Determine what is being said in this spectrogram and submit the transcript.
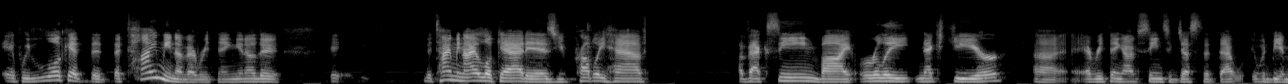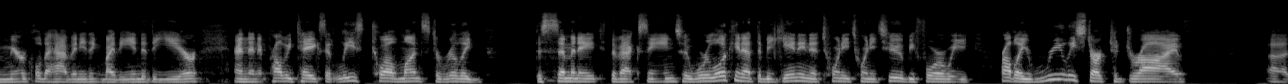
if we look at the the timing of everything, you know, the the timing I look at is you probably have a vaccine by early next year uh, everything I've seen suggests that that it would be a miracle to have anything by the end of the year, and then it probably takes at least 12 months to really disseminate the vaccine. So we're looking at the beginning of 2022 before we probably really start to drive uh,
